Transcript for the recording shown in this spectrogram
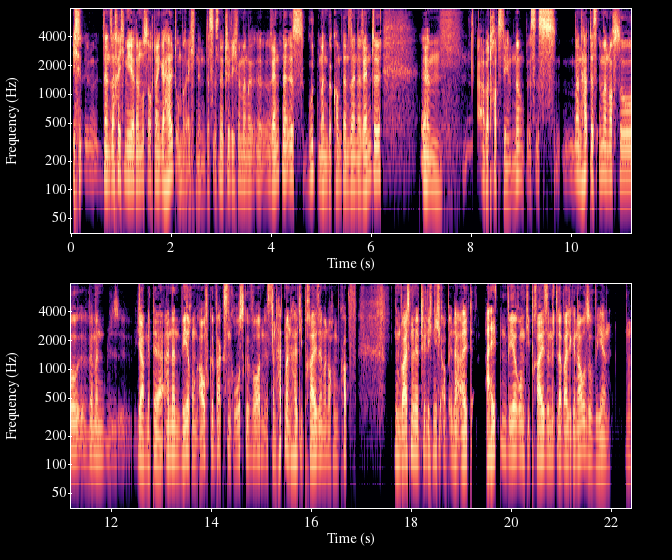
ich, dann sage ich mir ja, dann musst du auch dein Gehalt umrechnen. Das ist natürlich, wenn man äh, Rentner ist, gut, man bekommt dann seine Rente, ähm, aber trotzdem, ne, es ist, man hat das immer noch so, wenn man ja mit der anderen Währung aufgewachsen, groß geworden ist, dann hat man halt die Preise immer noch im Kopf. Nun weiß man natürlich nicht, ob in der alt, alten Währung die Preise mittlerweile genauso wären. Ne?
